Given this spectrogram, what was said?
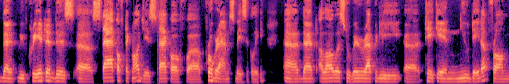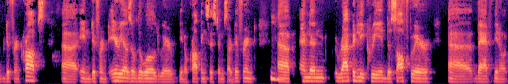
that we've created this uh, stack of technologies, stack of uh, programs, basically, uh, that allow us to very rapidly uh, take in new data from different crops uh, in different areas of the world where you know cropping systems are different, mm-hmm. and then rapidly create the software that you know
